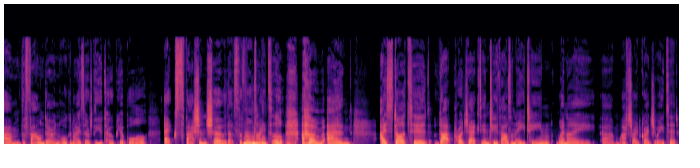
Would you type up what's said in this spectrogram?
am the founder and organizer of the Utopia Ball X Fashion Show. That's the full title. Um, and I started that project in 2018 when I, um, after I'd graduated,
